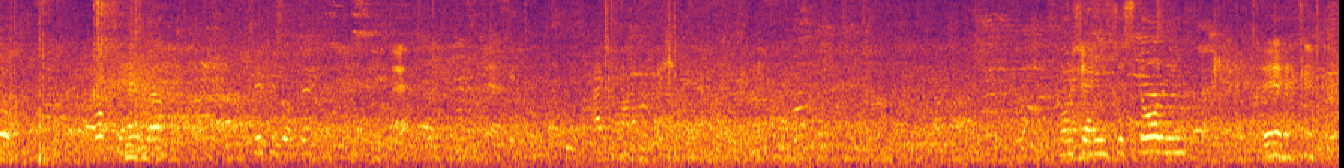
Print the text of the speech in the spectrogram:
podium, please. James just stalling. Well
